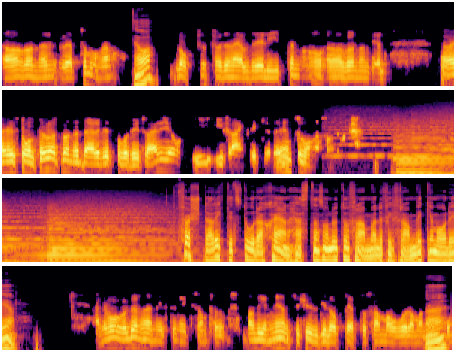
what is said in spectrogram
Ja, jag har vunnit rätt så många ja. lopp för den äldre eliten och jag har vunnit en del jag är stolt över att ha vunnit derbyt både i Sverige och i, i Frankrike. Det är inte så många som har gjort. Första riktigt stora stjärnhästen som du tog fram eller fick fram, vilken var det? Ja, det var väl den här Mr Nixon. För man vinner ju inte 20 lopp ett och samma år om man Nej. inte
